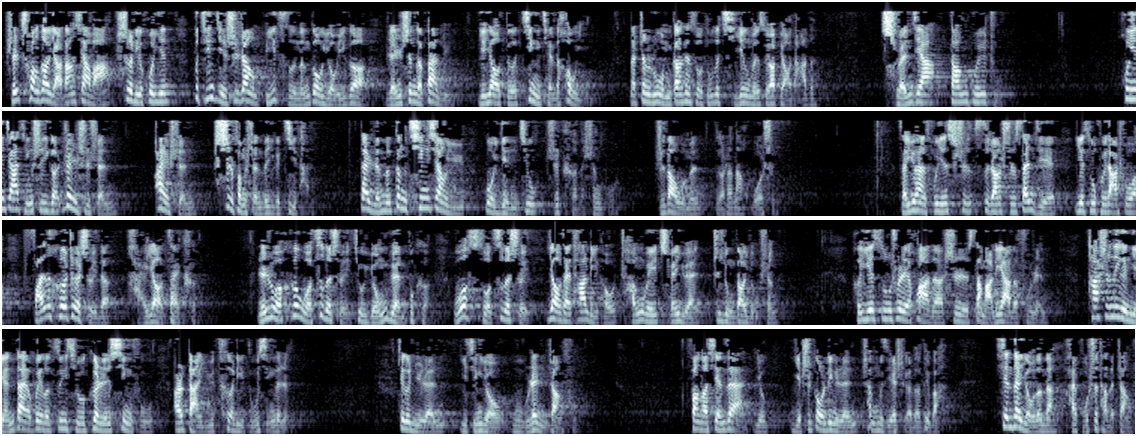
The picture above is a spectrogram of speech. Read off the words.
神创造亚当夏娃设立婚姻，不仅仅是让彼此能够有一个人生的伴侣。也要得敬虔的后裔。那正如我们刚才所读的启应文所要表达的，全家当归主。婚姻家庭是一个认识神、爱神、侍奉神的一个祭坛，但人们更倾向于过饮鸩止渴的生活，直到我们得到那活水。在约翰福音四四章十三节，耶稣回答说：“凡喝这水的，还要再渴。”人若喝我赐的水，就永远不渴。我所赐的水，要在它里头成为泉源，直涌到永生。和耶稣说这话的是撒玛利亚的妇人，他是那个年代为了追求个人幸福而敢于特立独行的人。这个女人已经有五任丈夫，放到现在有也是够令人瞠目结舌的，对吧？现在有的呢，还不是她的丈夫。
